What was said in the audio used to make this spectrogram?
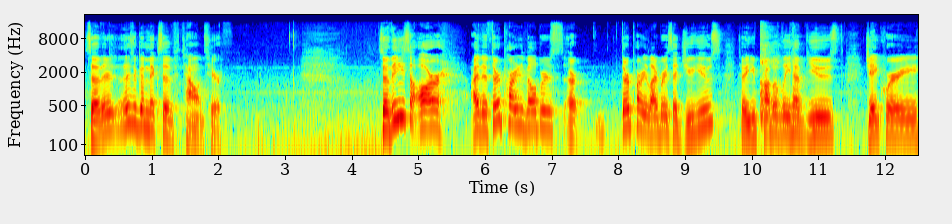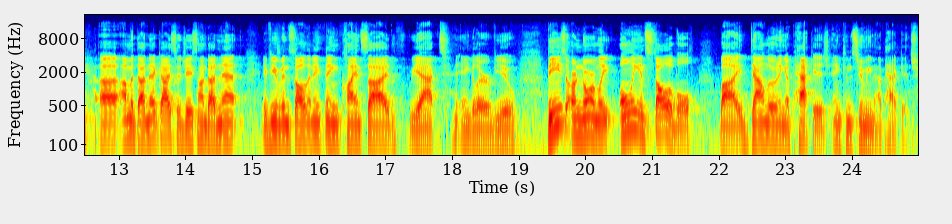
so there, there's a good mix of talents here. So these are either third-party developers or third-party libraries that you use. So you probably have used jQuery. Uh, I'm a .NET guy, so JSON.NET. If you've installed anything client-side, React, Angular, Vue, these are normally only installable by downloading a package and consuming that package.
